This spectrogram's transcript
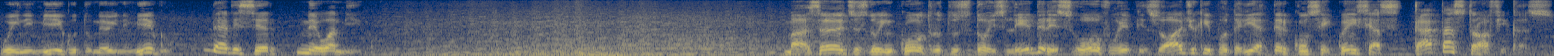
o inimigo do meu inimigo deve ser meu amigo. Mas antes do encontro dos dois líderes, houve um episódio que poderia ter consequências catastróficas.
